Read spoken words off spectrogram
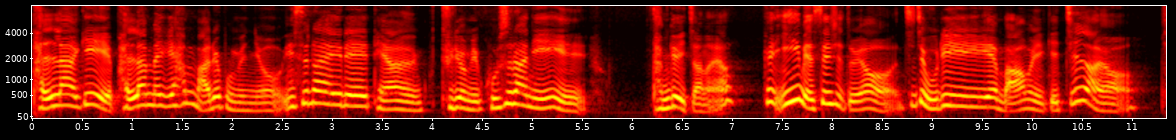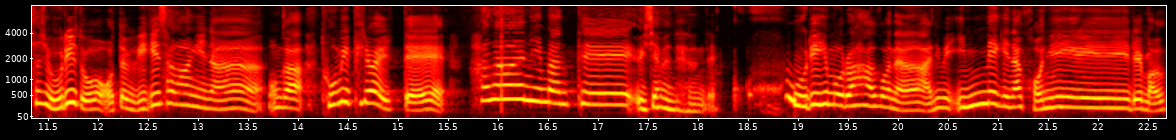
발락이 발람에게 한 말을 보면요. 이스라엘에 대한 두려움이 고스란히 담겨 있잖아요. 그러니까 이 메시지도요. 진짜 우리의 마음을 이렇게 찔러요. 사실 우리도 어떤 위기 상황이나 뭔가 도움이 필요할 때 하나님한테 의지하면 되는데 꼭 우리 힘으로 하거나 아니면 인맥이나 권위를 막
